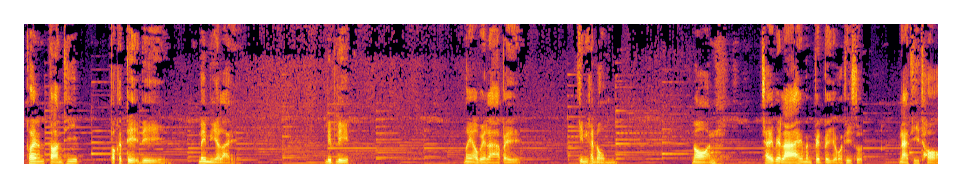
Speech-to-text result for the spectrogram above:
เพราะฉะนั้นตอนที่ปกติดีไม่มีอะไร รีบๆ ไม่เอาเวลาไปกินขนม นอน ใช้เวลาให้มันเป็นประโยชน์ที่สุด นาทีทอง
